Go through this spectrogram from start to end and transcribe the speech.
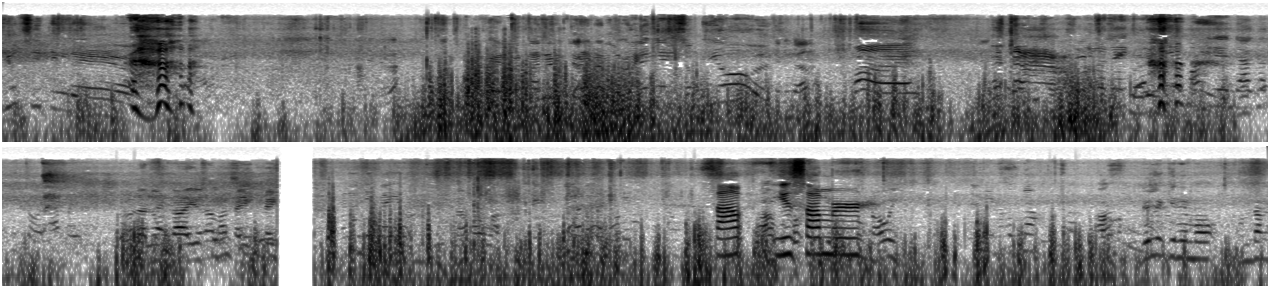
cute sitting there. Bulinsky, so cute. Smile. Lalong kayo naman kay kay Sa yung summer. Dili kini mo undang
